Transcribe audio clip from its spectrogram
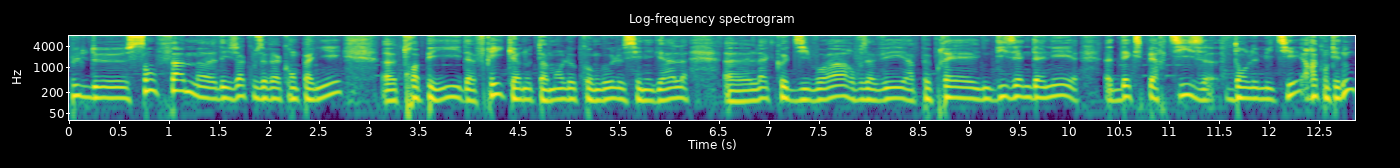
plus de 100 femmes euh, déjà que vous avez accompagnées, euh, trois pays d'Afrique, hein, notamment le Congo, le Sénégal, euh, la Côte d'Ivoire. Vous avez à peu près une dizaine d'années d'expertise dans le métier. Racontez-nous.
